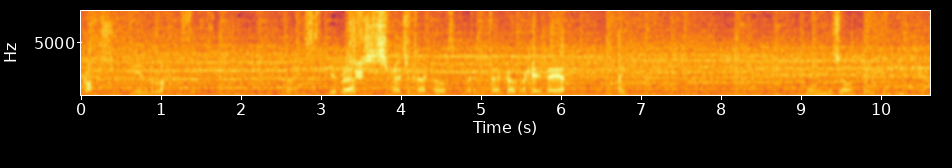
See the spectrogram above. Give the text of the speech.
Scott in the Loki. Nice. The address. Spread your tackles. Spread your tackles. Okay, they are. Hold in the zone, but you can eat him.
